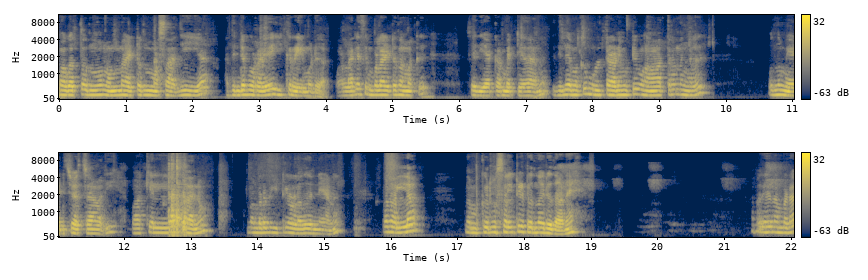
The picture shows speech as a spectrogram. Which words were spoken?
മുഖത്തൊന്ന് നന്നായിട്ടൊന്ന് മസാജ് ചെയ്യുക. അതിന്റെ പുറകെ ഈ ക്രീം ഇടുക. വളരെ സിമ്പിളായിട്ട് നമുക്ക് ശരിയാക്കാൻ പറ്റിയതാണ്. ഇതിൽ നമുക്ക് മുൾട്ടാണി മുട്ടി മാത്രം നിങ്ങൾ ഒന്ന് മേടിച്ച് വെച്ചാൽ മതി. ബാക്കി എല്ലാ സാധനവും നമ്മുടെ വീട്ടിലുള്ളത് തന്നെയാണ്. അപ്പോൾ നല്ല നമുക്ക് റിസൾട്ട് കിട്ടുന്ന ഒരു ഇതാണേ അപ്പോൾ അതേ നമ്മുടെ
